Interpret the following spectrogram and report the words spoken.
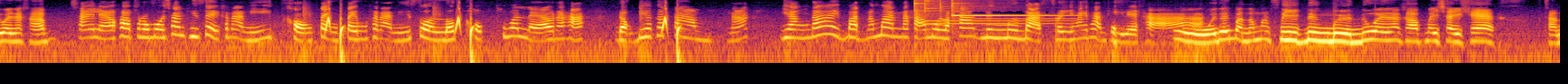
ด้วยนะครับ ใช่แล้วค่ะ โปรโมชั่นพิเศษขนาดนี้ของแต่งเต็มขนาดนี้ส่วนลดครบถ้วนแล้วนะคะ ดอกเบี้ยก็ตามนะยังได้บัตรน้ำมันนะคะ มูลค่า 10,000 บาทฟรีให้ทันทีเลยค่ะโอ้โหได้บัตรน้ำมันฟรีอีกหนึ่งหมื่นด้วยนะครับ ไม่ใช่แค่การ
